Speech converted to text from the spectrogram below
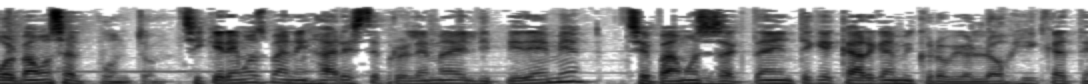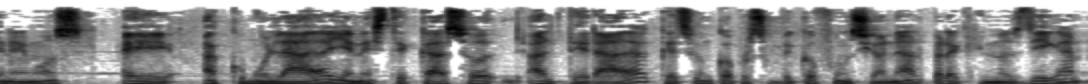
volvamos al punto. Si queremos manejar este problema de lipidemia, sepamos exactamente qué carga microbiológica tenemos eh, acumulada y en este caso alterada, que es un coprosúpico funcional, para que nos digan.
